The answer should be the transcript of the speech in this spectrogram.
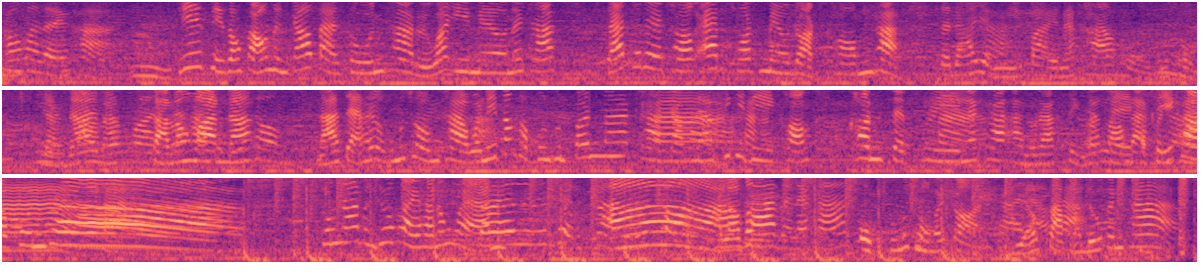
เข้ามาเลยค่ะ อืมที่ 4221980 ค่ะ หรือว่าอีเมลนะคะ saturday talk at hotmail com ค่ะ จะได้อย่างนี้ไปนะคะโหคุณผู้ชม อยากได้ไหมสามรางวัลสามรางวัลนะ คุณผู้ชม นะแจกให้กับคุณผู้ชมค่ะ วันนี้ต้องขอบคุณคุณเปิ้ลมากค่ะ ค่ะกับแนวคิดดีๆของ Concept Tree ค่ะนะคะ อนุรักษ์สิ่งแวดล้อมโอเคแบบนี้ขขออบบคุคุณณค่ะ ค่ะ ช่วงหน้าเป็นช่วงอะไรคะน้องแหวนใช่ลิมิเต็ดค่ะอ่า คุณผู้ชมเราเราต้องพลาดเลยนะคะ อุบคุณผู้ชมไว้ก่อน ใช่เดี๋ยวแล้วกลับค่ะ มาดูกันค่ะ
